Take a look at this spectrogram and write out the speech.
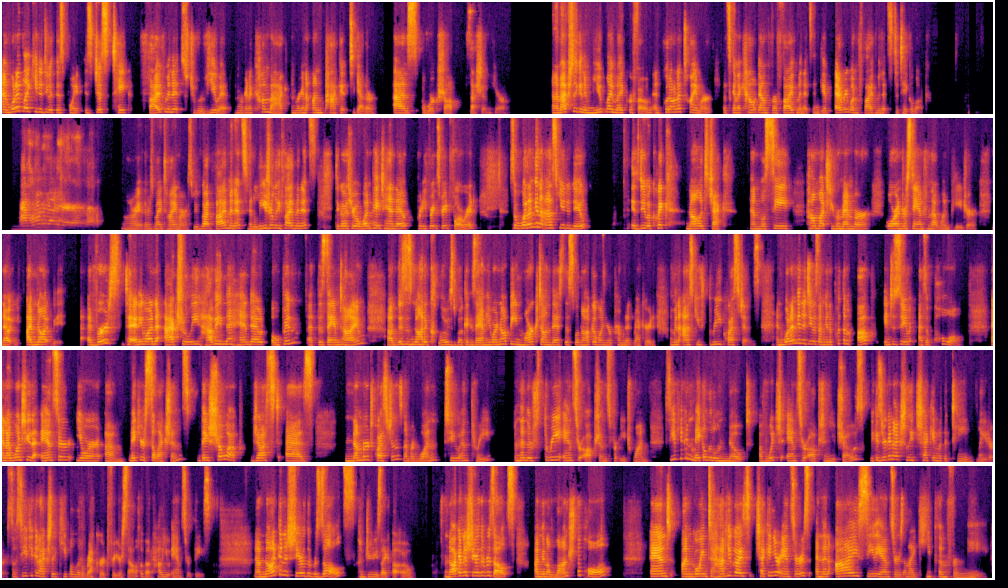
And what I'd like you to do at this point is just take five minutes to review it. And we're gonna come back and we're gonna unpack it together as a workshop session here. And I'm actually gonna mute my microphone and put on a timer that's gonna count down for five minutes and give everyone five minutes to take a look. All right, there's my timer. So we've got five minutes, leisurely five minutes to go through a one page handout, pretty straightforward. So what I'm gonna ask you to do is do a quick knowledge check and we'll see how much you remember or understand from that one pager. Now, I'm not adverse to anyone actually having the handout open at the same time. Um, this is not a closed book exam. You are not being marked on this. This will not go on your permanent record. I'm going to ask you three questions. And what I'm going to do is I'm going to put them up into Zoom as a poll. And I want you to answer your, um, make your selections. They show up just as numbered questions, numbered one, two, and three. And then there's three answer options for each one. See if you can make a little note of which answer option you chose, because you're going to actually check in with the team later. So see if you can actually keep a little record for yourself about how you answered these. Now, I'm not going to share the results. And Judy's like, uh-oh. I'm not going to share the results. I'm going to launch the poll and I'm going to have you guys check in your answers and then I see the answers and I keep them for me.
